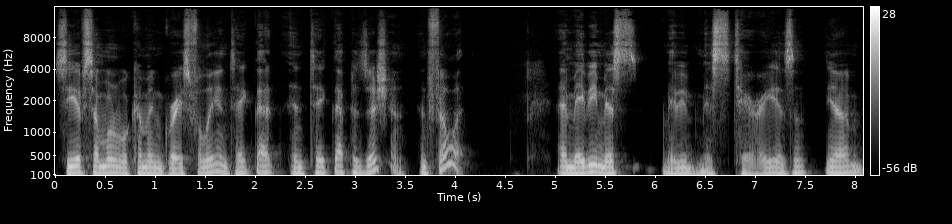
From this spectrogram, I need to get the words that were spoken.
see if someone will come in gracefully and take that and take that position and fill it and maybe Miss maybe Miss Terry isn't you know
